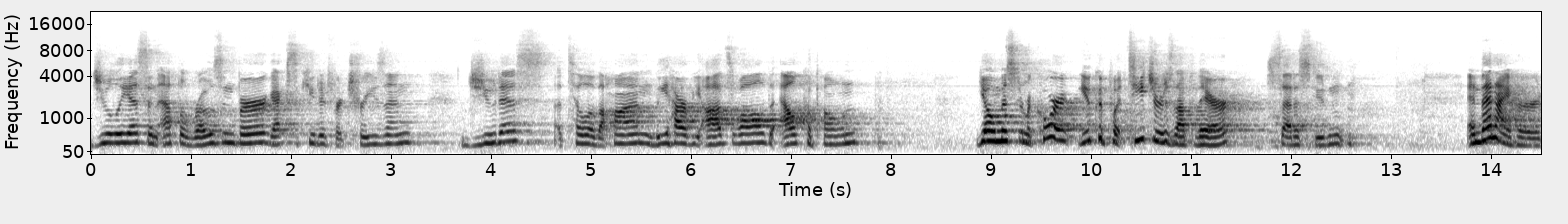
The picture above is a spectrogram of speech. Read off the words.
Julius and Ethel Rosenberg, executed for treason, Judas, Attila the Hun, Lee Harvey Oswald, Al Capone. Yo, Mr. McCourt, you could put teachers up there said a student. And then I heard,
